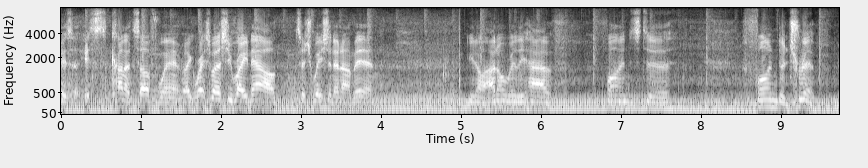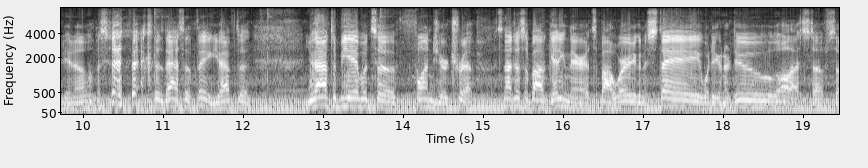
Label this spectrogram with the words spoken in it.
It's it's kind of tough when like especially right now situation that I'm in you know I don't really have funds to fund a trip you know? Because that's the thing you have to you have to be able to fund your trip. It's not just about getting there it's about where you're going to stay what you're going to do all that stuff. So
